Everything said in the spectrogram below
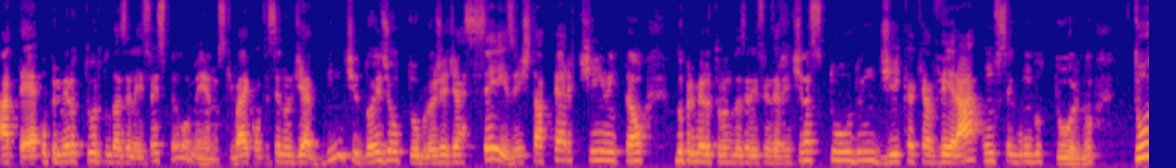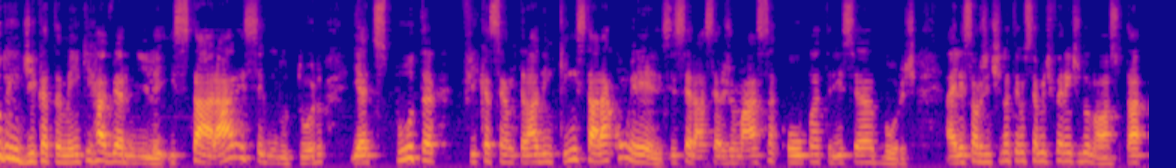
até o primeiro turno das eleições, pelo menos, que vai acontecer no dia 22 de outubro. Hoje é dia 6, a gente está pertinho, então, do primeiro turno das eleições argentinas. Tudo indica que haverá um segundo turno. Tudo indica também que Javier Milei estará nesse segundo turno e a disputa fica centrado em quem estará com ele, se será Sérgio Massa ou Patrícia Burch. A eleição argentina tem um sistema diferente do nosso, tá?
